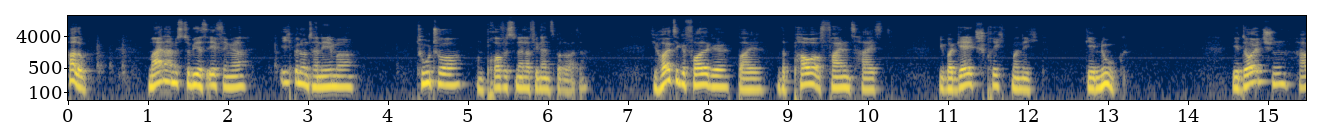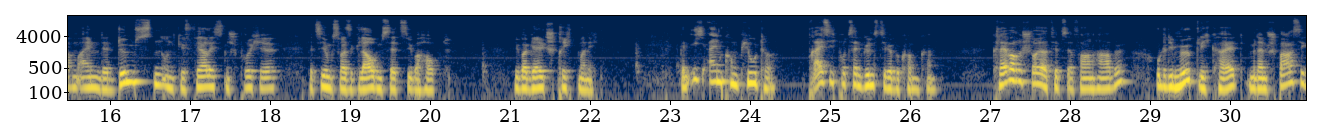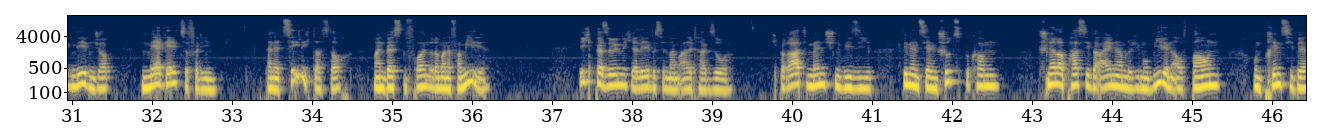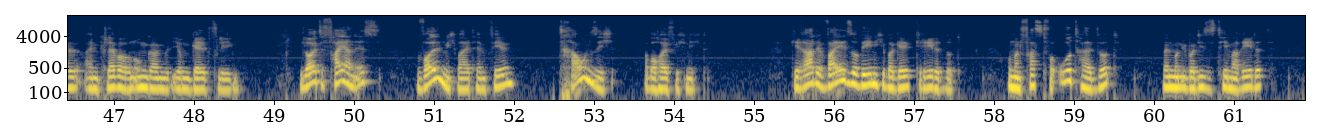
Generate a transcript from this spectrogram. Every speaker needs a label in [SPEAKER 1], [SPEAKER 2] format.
[SPEAKER 1] Hallo, mein Name ist Tobias Efinger. Ich bin Unternehmer, Tutor und professioneller Finanzberater. Die heutige Folge bei The Power of Finance heißt Über Geld spricht man nicht genug. Wir Deutschen haben einen der dümmsten und gefährlichsten Sprüche bzw. Glaubenssätze überhaupt. Über Geld spricht man nicht. Wenn ich einen Computer 30% günstiger bekommen kann, clevere Steuertipps erfahren habe oder die Möglichkeit, mit einem spaßigen Nebenjob mehr Geld zu verdienen, dann erzähle ich das doch meinem besten Freund oder meiner Familie. Ich persönlich erlebe es in meinem Alltag so. Ich berate Menschen, wie sie finanziellen Schutz bekommen, schneller passive Einnahmen durch Immobilien aufbauen und prinzipiell einen cleveren Umgang mit ihrem Geld pflegen. Die Leute feiern es, wollen mich weiterempfehlen, trauen sich aber häufig nicht. Gerade weil so wenig über Geld geredet wird und man fast verurteilt wird, wenn man über dieses Thema redet,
